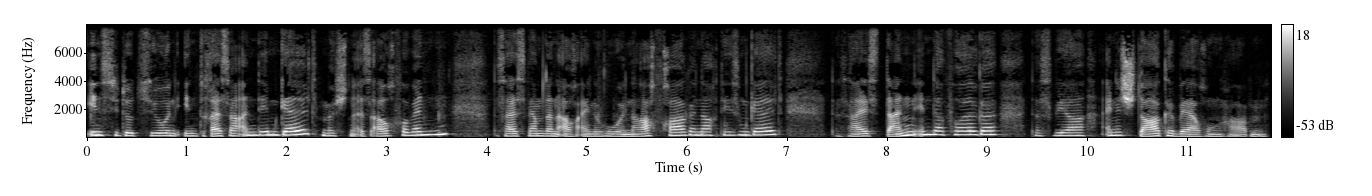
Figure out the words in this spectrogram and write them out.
Institutionen Interesse an dem Geld, möchten es auch verwenden. Das heißt, wir haben dann auch eine hohe Nachfrage nach diesem Geld. Das heißt dann in der Folge, dass wir eine starke Währung haben.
